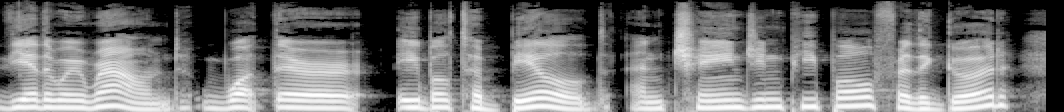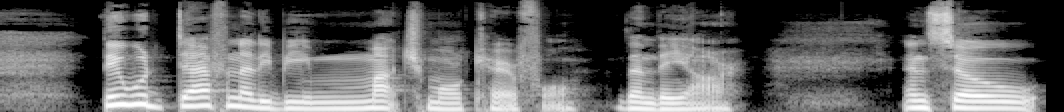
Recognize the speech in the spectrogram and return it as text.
the other way around, what they're able to build and change in people for the good, they would definitely be much more careful than they are. And so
